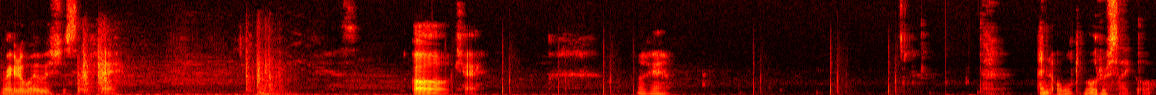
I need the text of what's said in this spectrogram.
right away was just like, hey. Oh, okay. Okay. An old motorcycle.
